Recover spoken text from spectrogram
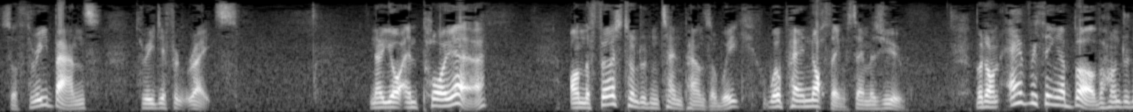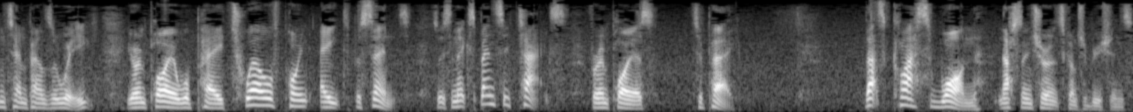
So three bands, three different rates. Now your employer on the first £110 a week will pay nothing, same as you. But on everything above £110 a week, your employer will pay 12.8%. So it's an expensive tax for employers to pay. That's class one national insurance contributions.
